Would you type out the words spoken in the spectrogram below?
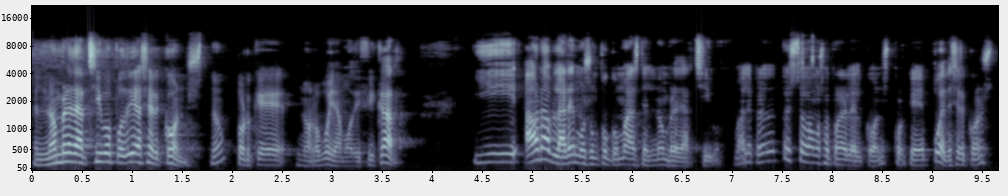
El nombre de archivo podría ser const, ¿no? Porque no lo voy a modificar. Y ahora hablaremos un poco más del nombre de archivo, ¿vale? Pero después esto vamos a ponerle el const, porque puede ser const.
